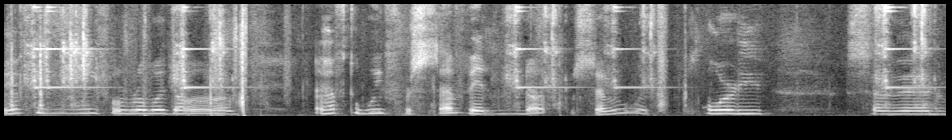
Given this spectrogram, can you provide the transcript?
I have to wait for Ramadan. I have to wait for seven, not seven, like 40, 7,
